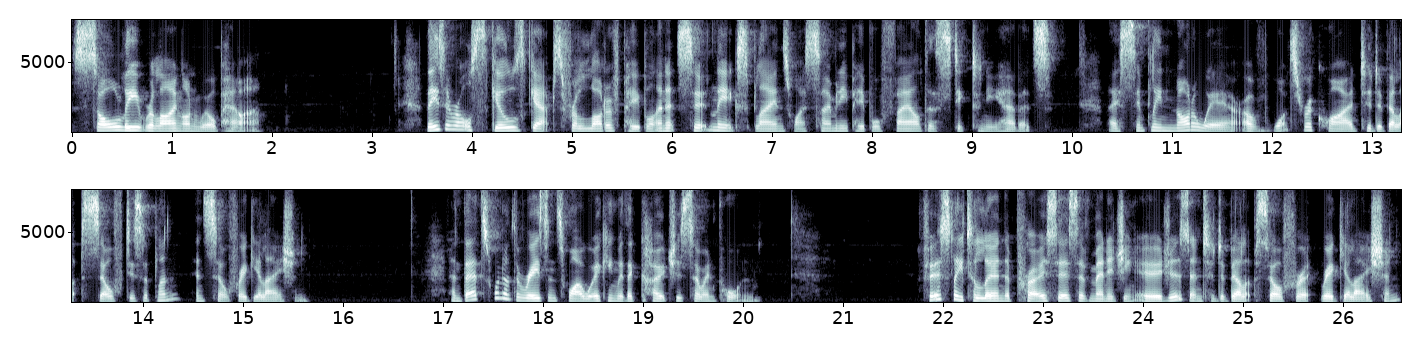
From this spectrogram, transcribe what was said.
solely relying on willpower. These are all skills gaps for a lot of people, and it certainly explains why so many people fail to stick to new habits. They're simply not aware of what's required to develop self discipline and self regulation. And that's one of the reasons why working with a coach is so important. Firstly, to learn the process of managing urges and to develop self regulation.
